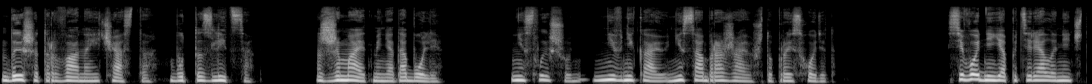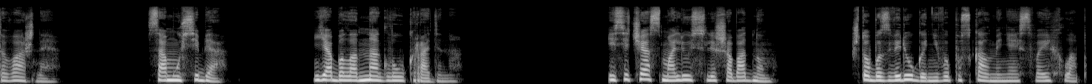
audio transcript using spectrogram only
дышит рвано и часто, будто злится, сжимает меня до боли. Не слышу, не вникаю, не соображаю, что происходит. Сегодня я потеряла нечто важное. Саму себя. Я была нагло украдена. И сейчас молюсь лишь об одном — чтобы зверюга не выпускал меня из своих лап.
